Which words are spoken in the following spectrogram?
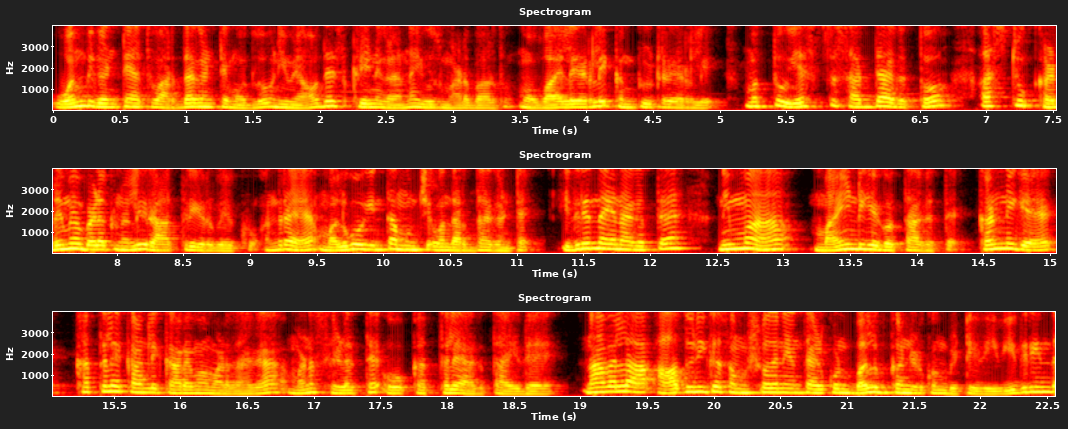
ಒಂದು ಗಂಟೆ ಅಥವಾ ಅರ್ಧ ಗಂಟೆ ಮೊದಲು ನೀವು ಯಾವುದೇ ಸ್ಕ್ರೀನ್ಗಳನ್ನು ಯೂಸ್ ಮಾಡಬಾರ್ದು. ಮೊಬೈಲ್ ಇರಲಿ, ಕಂಪ್ಯೂಟರ್ ಇರಲಿ. ಮತ್ತು ಎಷ್ಟು ಸಾಧ್ಯ ಆಗುತ್ತೋ ಅಷ್ಟು ಕಡಿಮೆ ಬೆಳಕಿನಲ್ಲಿ ರಾತ್ರಿ ಇರಬೇಕು. ಅಂದರೆ ಮಲಗೋಗಿಂತ ಮುಂಚೆ ಒಂದು ಅರ್ಧ ಗಂಟೆ. ಇದರಿಂದ ಏನಾಗುತ್ತೆ? ನಿಮ್ಮ ಮೈಂಡ್ಗೆ ಗೊತ್ತಾಗುತ್ತೆ. ಕಣ್ಣಿಗೆ ಕತ್ತಲೆ ಕಾಣಲಿಕ್ಕೆ ಆರಂಭ ಮಾಡಿದಾಗ ಮನಸ್ಸು ಹೇಳುತ್ತೆ, ಓ ಕತ್ತಲೆ ಆಗ್ತಾ ಇದೆ. ನಾವೆಲ್ಲ ಆಧುನಿಕ ಸಂಶೋಧನೆ ಅಂತ ಹೇಳ್ಕೊಂಡು ಬಲ್ಬ್ ಕಂಡು ಹಿಡ್ಕೊಂಡು ಬಿಟ್ಟಿದ್ದೀವಿ. ಇದರಿಂದ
